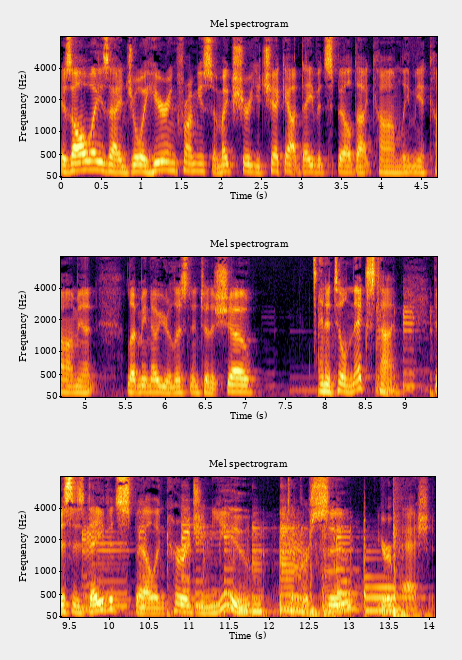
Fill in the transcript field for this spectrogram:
As always, I enjoy hearing from you, so make sure you check out davidspell.com, leave me a comment. Let me know you're listening to the show. And until next time, this is David Spell encouraging you to pursue your passion.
